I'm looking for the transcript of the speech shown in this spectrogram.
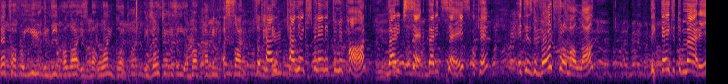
better for you. Indeed, Allah is but one God. Exalted is he above having a son. So To can him- can you explain it to me part where it say where it says okay, it is the word from Allah dictated to Mary.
